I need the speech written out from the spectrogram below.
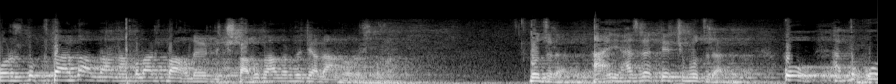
Orucluq qutardı, Allahla bunlar bağlayırdı kitabı, qalırdı gələn orucluğa. Bu cürə. Hə, Həzrət deyir ki, bu cürə. O, hə, bu, o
